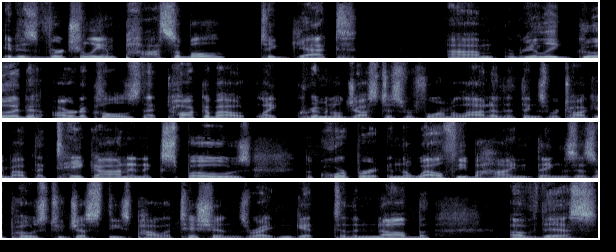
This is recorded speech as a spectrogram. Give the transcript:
it is virtually impossible to get um, really good articles that talk about like criminal justice reform a lot of the things we're talking about that take on and expose the corporate and the wealthy behind things as opposed to just these politicians right and get to the nub of this.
